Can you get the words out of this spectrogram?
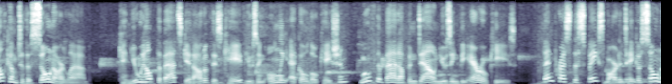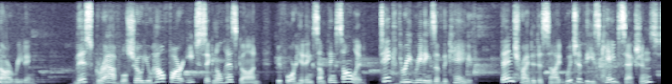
Welcome to the Sonar Lab. Can you help the bats get out of this cave using only echolocation? Move the bat up and down using the arrow keys. Then press the spacebar to take a sonar reading. This graph will show you how far each signal has gone before hitting something solid. Take three readings of the cave. Then try to decide which of these cave sections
